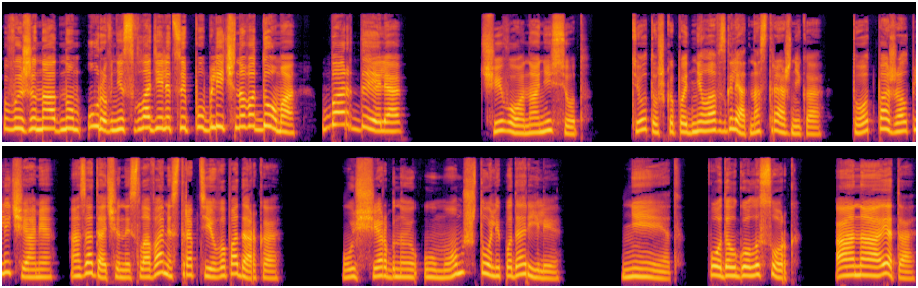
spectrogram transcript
Вы же на одном уровне с владелицей публичного дома, борделя!» «Чего она несет?» Тетушка подняла взгляд на стражника. Тот пожал плечами, озадаченный словами строптивого подарка. «Ущербную умом, что ли, подарили?» «Нет», — подал голос орк. «А она это,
